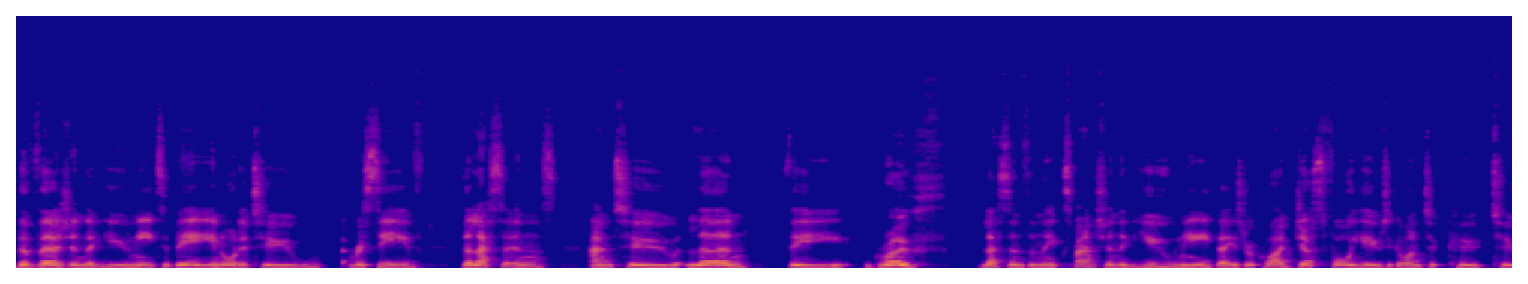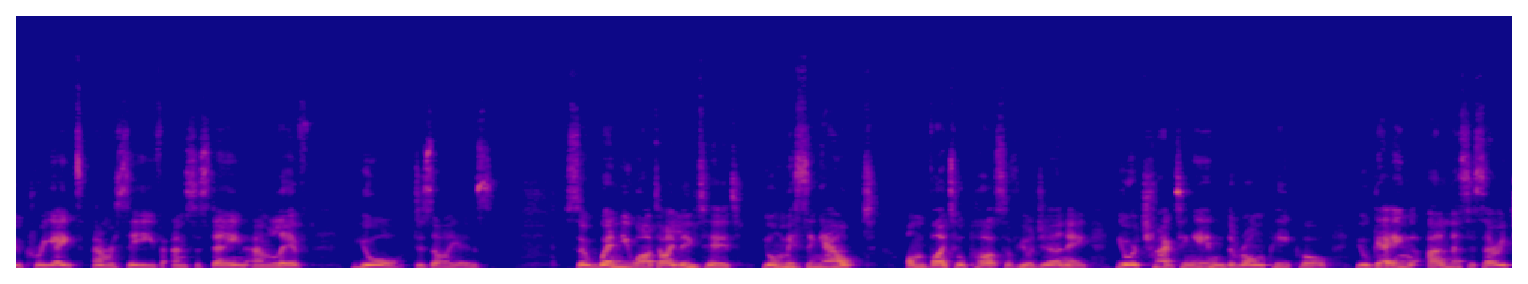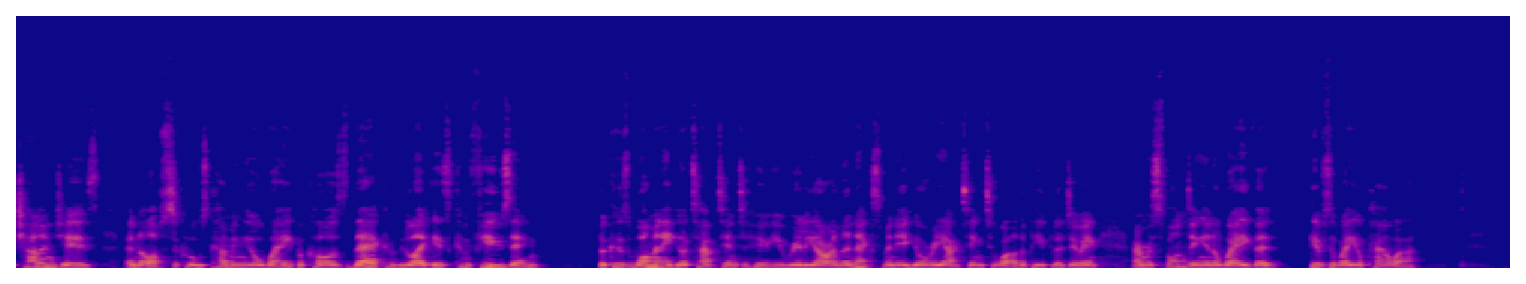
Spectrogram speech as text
the version that you need to be in order to receive the lessons and to learn the growth lessons and the expansion that you need that is required just for you to go on to co- to create and receive and sustain and live your desires. So when you are diluted, you're missing out on vital parts of your journey. You're attracting in the wrong people. You're getting unnecessary challenges and obstacles coming your way because they're like it's confusing. Because one minute you're tapped into who you really are, and the next minute you're reacting to what other people are doing and responding in a way that gives away your power.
